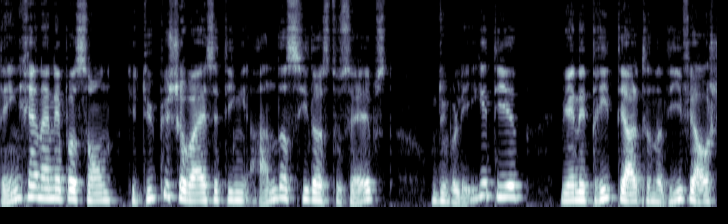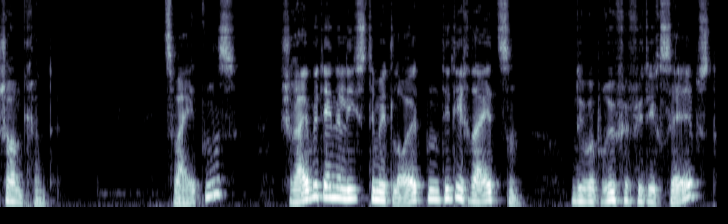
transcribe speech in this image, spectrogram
denke an eine Person, die typischerweise Dinge anders sieht als du selbst und überlege dir, wie eine dritte Alternative ausschauen könnte. Zweitens, schreibe dir eine Liste mit Leuten, die dich reizen und überprüfe für dich selbst,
